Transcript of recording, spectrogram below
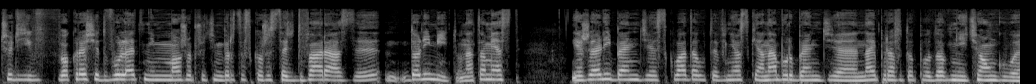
Czyli w okresie dwuletnim może przedsiębiorca skorzystać dwa razy do limitu. Natomiast jeżeli będzie składał te wnioski, a nabór będzie najprawdopodobniej ciągły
